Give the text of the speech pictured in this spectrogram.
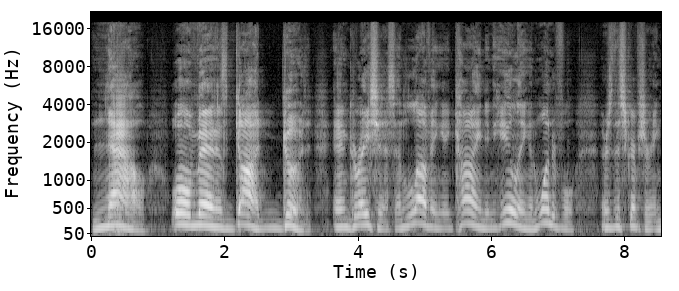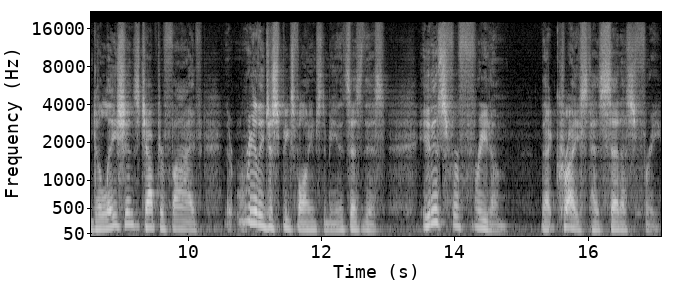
Now, oh man, is God good and gracious and loving and kind and healing and wonderful. There's this scripture in Galatians chapter 5 that really just speaks volumes to me. And it says this It is for freedom that Christ has set us free.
